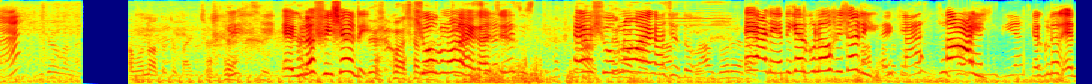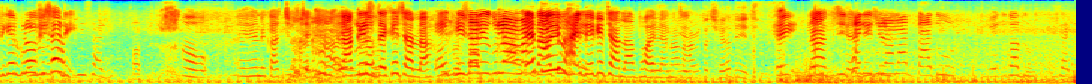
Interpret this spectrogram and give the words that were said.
হ্যাঁ? এগুলো ফিশারি শুকনো হয়ে গেছে। শুকনো হয়ে গেছে তো। এই আর এদিকেরগুলো ফিশারি এই ক্লাস আই! এগুলো এদিকেরগুলো ফিশারি ও। এখানে কাজ চলছে। রাকেশ দেখে চালা। এই ফিশারিগুলো আমার তুই ভাই দেখে চালা ভয় লাগছে। আমি তো ছেড়ে দিয়েছি। এই না ফিশারিগুলো আমার দাদুর। মেজো দাদুর ফিশারি।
